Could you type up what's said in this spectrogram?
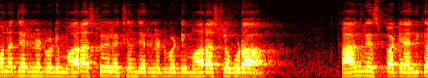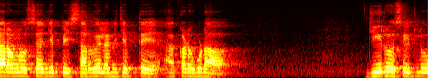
మొన్న జరిగినటువంటి మహారాష్ట్ర ఎలక్షన్ జరిగినటువంటి మహారాష్ట్రలో కూడా కాంగ్రెస్ పార్టీ అధికారంలో వస్తాయని చెప్పి సర్వేలు అని చెప్తే అక్కడ కూడా జీరో సీట్లు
